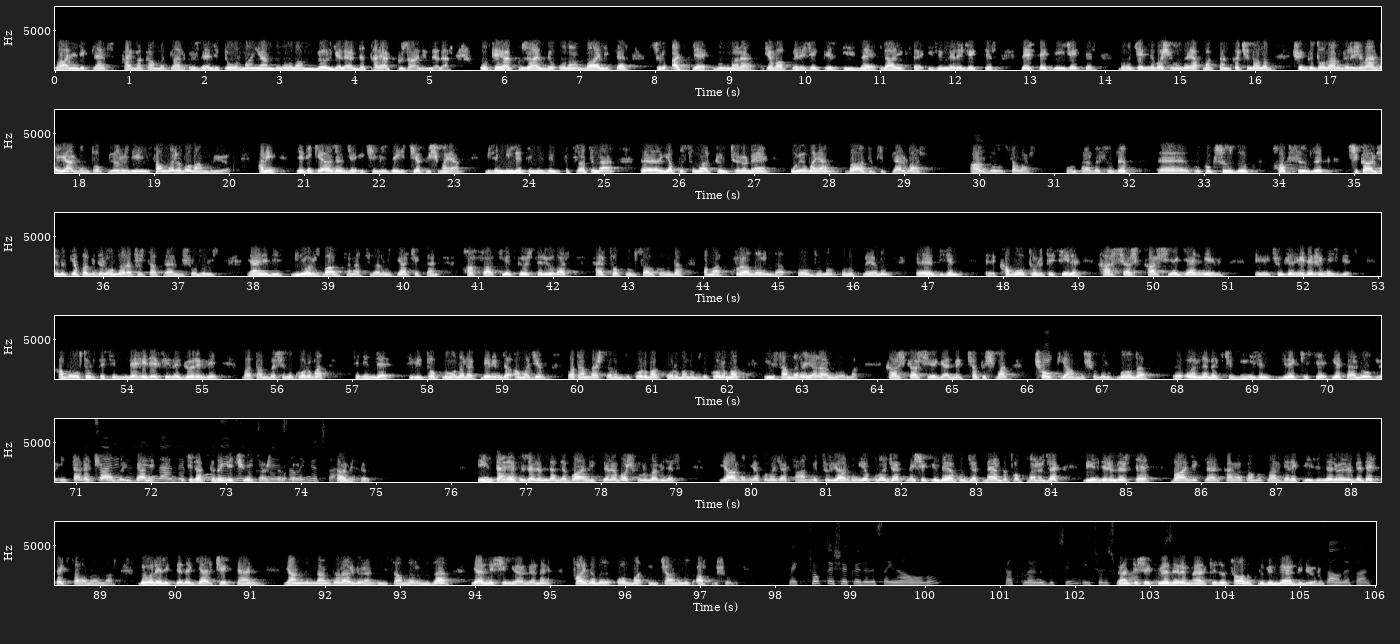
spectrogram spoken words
Valilikler, kaymakamlıklar özellikle orman yangını olan bölgelerde teyakkuz halindeler. O teyakkuz halinde olan valilikler süratle bunlara cevap verecektir. İzne layıksa izin verecektir, destekleyecektir. Bunu kendi başımıza yapmaktan kaçınalım. Çünkü dolandırıcılar da yardım topluyoruz diye insanları dolandırıyor. Hani dedik ya az önce içimizde hiç yakışmayan, bizim milletimizin fıtratına, e, yapısına, kültürüne uymayan bazı tipler var az da olsa var. Onlar da sızıp e, hukuksuzluk, haksızlık, çıkarcılık yapabilir. Onlara fırsat vermiş oluruz. Yani biz biliyoruz bazı sanatçılarımız gerçekten hassasiyet gösteriyorlar her toplumsal konuda ama kuralların da olduğunu unutmayalım. E, bizim e, kamu otoritesiyle karşı karşıya gelmeyelim. E, çünkü hedefimiz bir. Kamu otoritesinin de hedefi ve görevi vatandaşını korumak, senin de sivil toplum olarak benim de amacım vatandaşlarımızı korumak, ormanımızı korumak, insanlara yararlı olmak. Karşı karşıya gelmek, çatışmak çok yanlış olur. Bunu da e, önlemek için bir izin dilekçesi yeterli oluyor. İnternet, İnternet çağındayız. Yani iki dakikada geçiyor karşı tarafa. alayım lütfen. Tabii Buyurun. tabii. İnternet üzerinden de valiliklere başvurulabilir. Yardım yapılacaksa hangi tür yardım yapılacak, ne şekilde yapılacak, nerede toplanacak bildirilirse valilikler, kaymakamlıklar gerekli izinleri verir ve destek sağlarlar. Böylelikle de gerçekten yangından zarar gören insanlarımıza yerleşim yerlerine faydalı olma imkanımız artmış olur. Peki çok teşekkür ederiz Sayın Ağoğlu. Katkılarınız için iyi çalışmalar Ben teşekkür diliyoruz. ederim. Herkese sağlıklı günler diliyorum. Sağ olun efendim.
